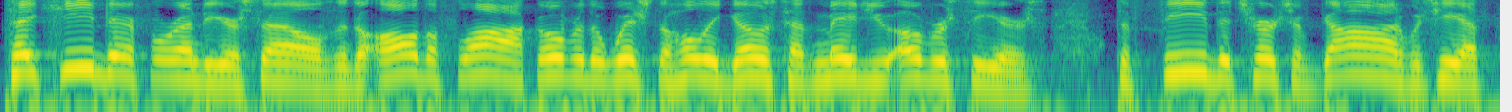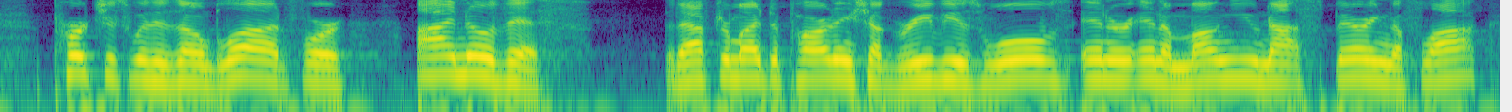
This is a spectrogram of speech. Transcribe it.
Take heed therefore unto yourselves and to all the flock over the which the Holy Ghost hath made you overseers, to feed the church of God which he hath purchased with his own blood. For I know this, that after my departing shall grievous wolves enter in among you, not sparing the flock.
